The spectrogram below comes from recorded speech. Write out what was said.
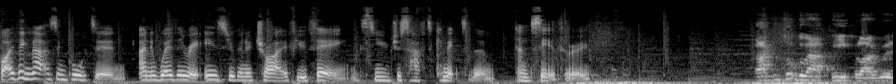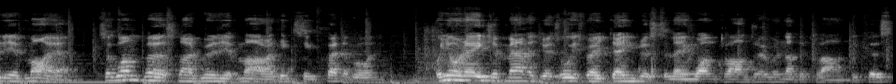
but I think that's important. And whether it is you're going to try a few things, you just have to commit to them and see it through. I can talk about people I really admire. So one person I really admire, I think is incredible. And when you're an agent manager, it's always very dangerous to name one client over another client because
